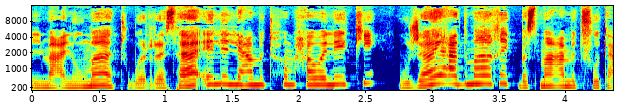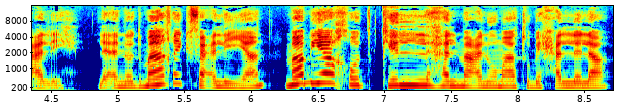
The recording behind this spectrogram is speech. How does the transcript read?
المعلومات والرسائل اللي عم تحوم حواليكي وجاي على دماغك بس ما عم تفوت عليه لأنه دماغك فعليا ما بياخد كل هالمعلومات وبيحللها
